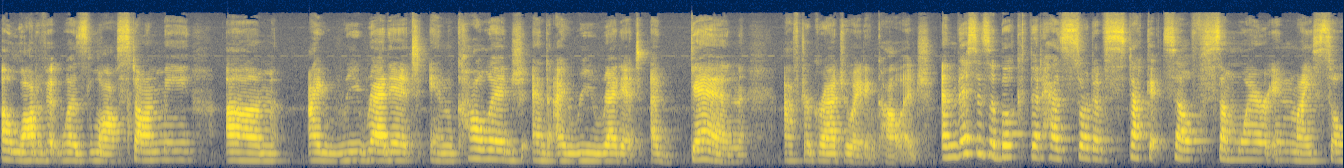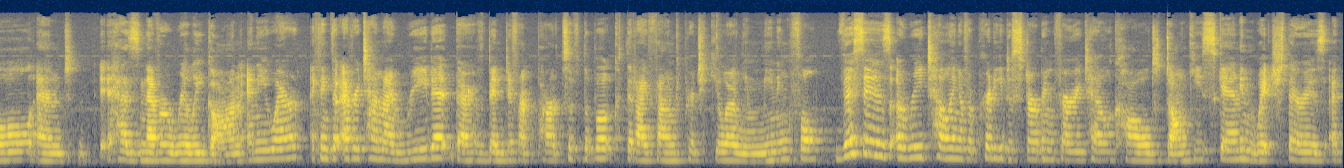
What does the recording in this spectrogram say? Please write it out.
a lot of it was lost on me. Um, I reread it in college and I reread it again after graduating college. And this is a book that has sort of stuck itself somewhere in my soul and it has never really gone anywhere. I think that every time I read it, there have been different parts of the book that I found particularly meaningful. This is a retelling of a pretty disturbing fairy tale called Donkey Skin, in which there is a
